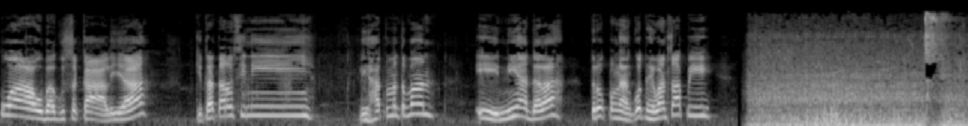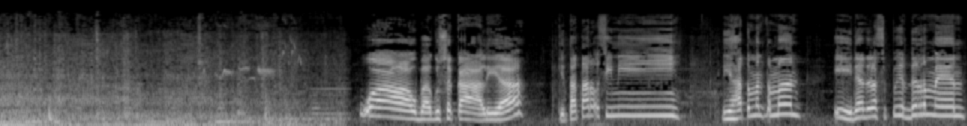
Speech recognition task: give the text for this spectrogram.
Wow, bagus sekali ya. Kita taruh sini. Lihat teman-teman. Ini adalah truk pengangkut hewan sapi. Wow, bagus sekali ya. Kita taruh sini. Lihat teman-teman. Ini adalah Spiderman.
